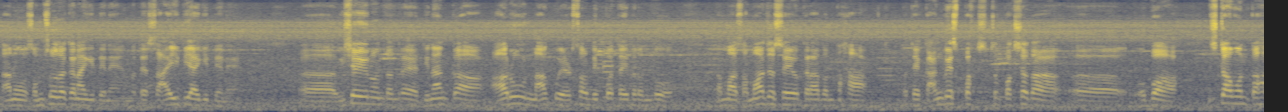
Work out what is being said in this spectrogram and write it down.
ನಾನು ಸಂಶೋಧಕನಾಗಿದ್ದೇನೆ. ಮತ್ತು ಸಾಹಿತಿ ಆಗಿದ್ದೇನೆ ಆ, ವಿಷಯ ಏನು ಅಂತಂದರೆ ದಿನಾಂಕ ಆರು, ನಾಲ್ಕು, ಎರಡು ಸಾವಿರದ ಇಪ್ಪತ್ತೈದರಂದು ನಮ್ಮ ಸಮಾಜ ಸೇವಕರಾದಂತಹ ಮತ್ತು ಕಾಂಗ್ರೆಸ್ ಪಕ್ಷ, ಪಕ್ಷದ ಒಬ್ಬ ಇಷ್ಟವಂತಹ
